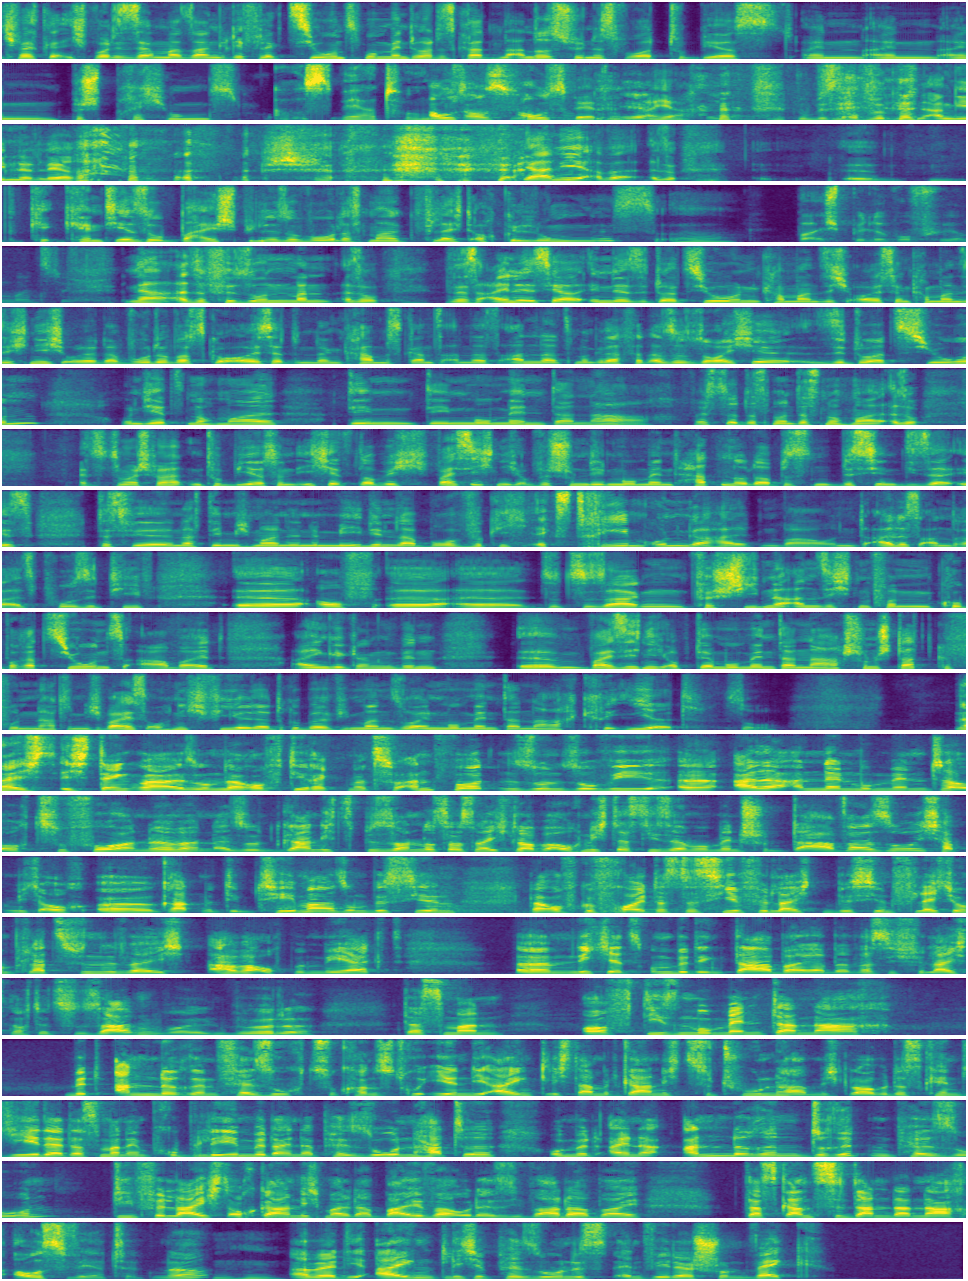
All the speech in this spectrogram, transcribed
ich weiß gar nicht, ich wollte mal sagen, Reflexionsmoment. Du hattest gerade ein anderes schönes Wort, Tobias. Ein, ein, ein Besprechungs... Auswertung. Aus, Auswertung. Auswertung. Ja. Ah ja. Du bist auch wirklich ein angehender Lehrer. ja, nee, aber also äh, kennt ihr so Beispiele, so, wo das mal vielleicht auch gelungen ist? Äh? Beispiele wofür, meinst du? Na, also für so ein man, also das eine ist ja in der Situation, kann man sich äußern, kann man sich nicht, oder da wurde was geäußert und dann kam es ganz anders an, als man gedacht hat. Also solche Situationen und jetzt nochmal den, den Moment danach. Weißt du, dass man das nochmal, also also zum Beispiel hatten Tobias und ich jetzt, glaube ich, weiß ich nicht, ob wir schon den Moment hatten oder ob es ein bisschen dieser ist, dass wir, nachdem ich mal in einem Medienlabor wirklich extrem ungehalten war und alles andere als positiv äh, auf äh, äh sozusagen verschiedene Ansichten von Kooperationsarbeit eingegangen bin, äh, weiß ich nicht, ob der Moment danach schon stattgefunden hat. Und ich weiß auch nicht viel darüber, wie man so einen Moment danach kreiert. So. Na, ich, ich denke mal, also um darauf direkt mal zu antworten, so, so wie äh, alle anderen Momente auch zuvor, ne? Man, also gar nichts Besonderes aus. Ich glaube auch nicht, dass dieser Moment schon da war so. Ich habe mich auch äh, gerade mit dem Thema so ein bisschen darauf gefreut, dass das hier vielleicht ein bisschen Fläche und Platz findet, weil ich aber auch bemerkt, ähm, nicht jetzt unbedingt dabei, aber was ich vielleicht noch dazu sagen wollen würde, dass man oft diesen Moment danach mit anderen versucht zu konstruieren, die eigentlich damit gar nichts zu tun haben. Ich glaube, das kennt jeder, dass man ein Problem mit einer Person hatte und mit einer anderen dritten Person, die vielleicht auch gar nicht mal dabei war oder sie war dabei, das Ganze dann danach auswertet. Ne? Mhm. Aber die eigentliche Person ist entweder schon weg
